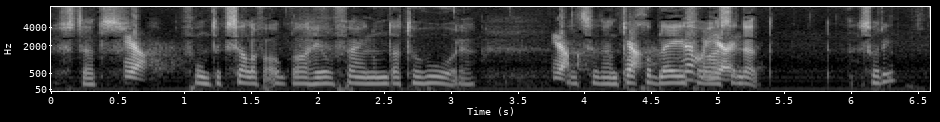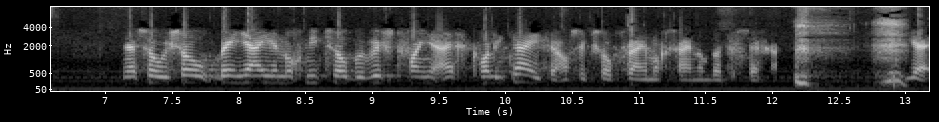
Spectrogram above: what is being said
Dus dat ja. vond ik zelf ook wel heel fijn om dat te horen. Ja. Dat ze dan toch ja. gebleven was. En dat, sorry? Ja, sowieso ben jij je nog niet zo bewust van je eigen kwaliteiten, als ik zo vrij mag zijn om dat te zeggen. ja,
